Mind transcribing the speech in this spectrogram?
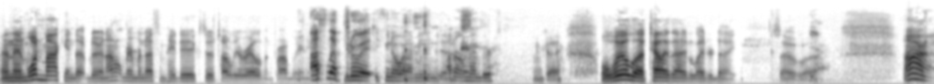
And then what Mike ended up doing, I don't remember nothing he did because it was totally irrelevant, probably. Anyway. I slept through it, if you know what I mean. Yeah. I don't remember. Okay. Well, we'll uh, tally that at a later date. So, uh, Yeah. All right,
